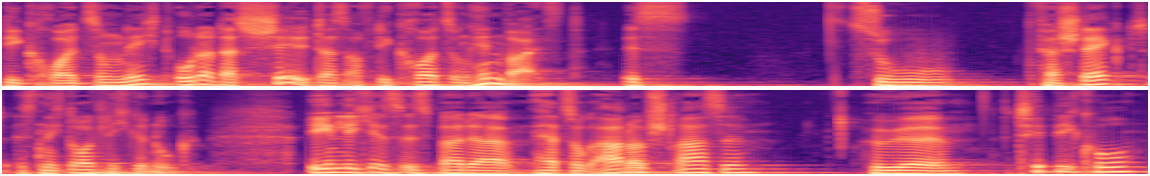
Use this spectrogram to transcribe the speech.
die Kreuzung nicht oder das Schild, das auf die Kreuzung hinweist, ist zu versteckt, ist nicht deutlich genug. Ähnliches ist bei der Herzog-Adolf-Straße, Höhe Tipico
